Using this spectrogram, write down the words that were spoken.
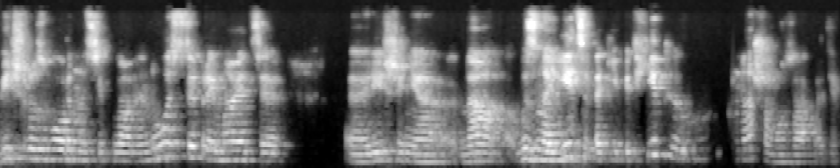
більш розгорнуті плани. Ну, ось це приймається рішення на визнається такий підхід в нашому закладі.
